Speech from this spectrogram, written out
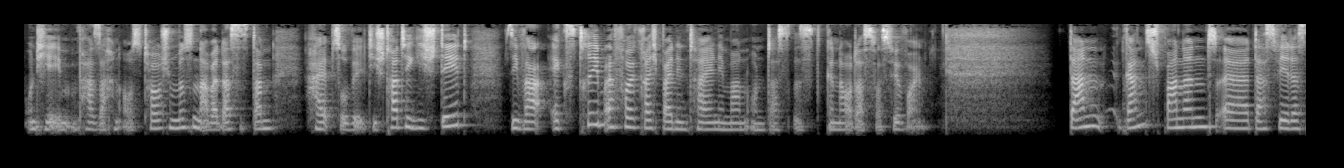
und hier eben ein paar Sachen austauschen müssen. Aber das ist dann halb so wild. Die Strategie steht. Sie war extrem erfolgreich bei den Teilnehmern und das ist genau das, was wir wollen. Dann ganz spannend, äh, dass wir das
